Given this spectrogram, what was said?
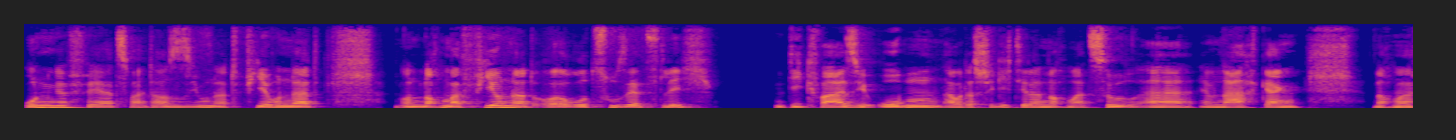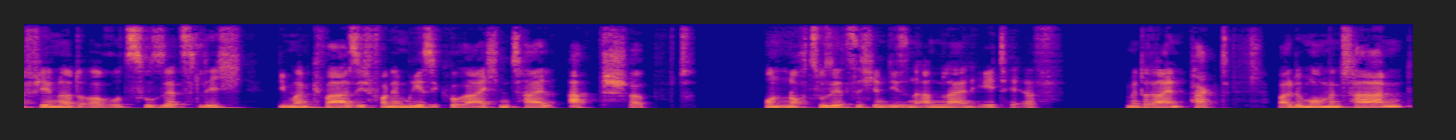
ungefähr 2700, 400 und noch mal 400 Euro zusätzlich, die quasi oben, aber das schicke ich dir dann noch mal zu äh, im Nachgang, noch mal 400 Euro zusätzlich die man quasi von dem risikoreichen Teil abschöpft und noch zusätzlich in diesen Anleihen-ETF mit reinpackt, weil du momentan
